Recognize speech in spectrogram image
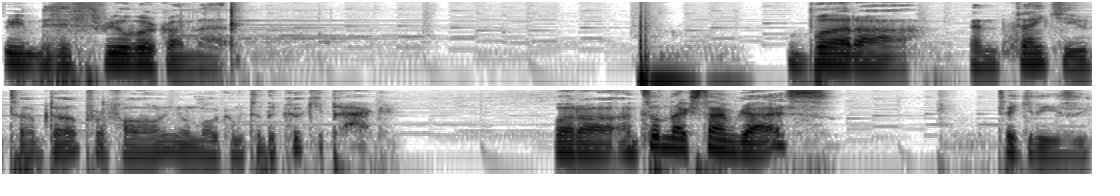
We we'll work on that. But uh, and thank you Tub Tub for following and welcome to the Cookie Pack. But uh, until next time, guys, take it easy.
